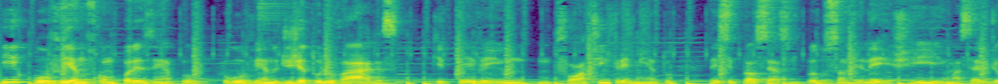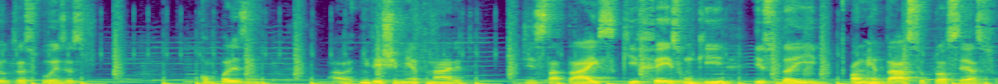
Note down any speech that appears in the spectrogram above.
e governos como, por exemplo, o governo de Getúlio Vargas, que teve um, um forte incremento nesse processo de produção de energia e uma série de outras coisas, como, por exemplo, investimento na área de estatais, que fez com que isso daí aumentasse o processo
